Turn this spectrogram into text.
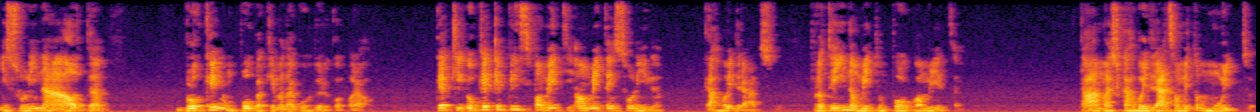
Insulina alta bloqueia um pouco a queima da gordura corporal o que é que principalmente aumenta a insulina? Carboidratos. Proteína aumenta um pouco, aumenta. Tá? Mas carboidratos aumentam muito.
